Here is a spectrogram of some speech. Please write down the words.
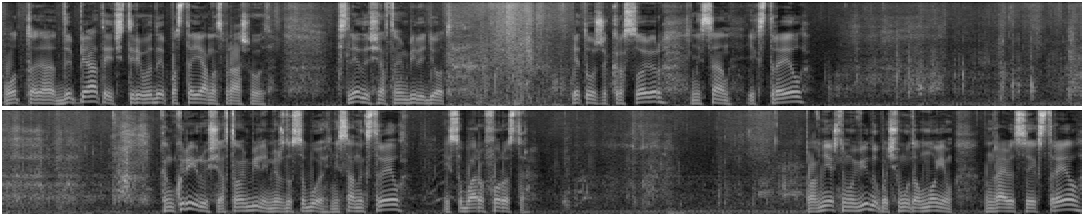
Вот D5 4WD постоянно спрашивают. Следующий автомобиль идет. Это уже кроссовер Nissan X-Trail. Конкурирующие автомобили между собой Nissan X-Trail и Subaru Forester. По внешнему виду почему-то многим нравится X-Trail,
